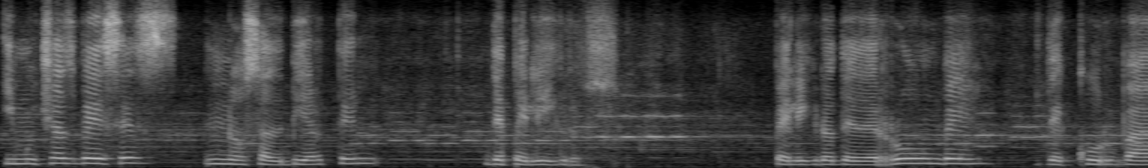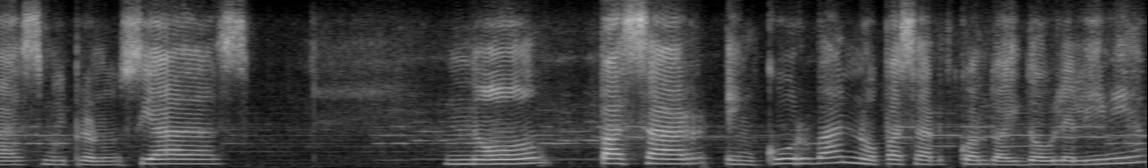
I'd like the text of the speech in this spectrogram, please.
y muchas veces nos advierten de peligros, peligros de derrumbe, de curvas muy pronunciadas, no pasar en curva, no pasar cuando hay doble línea.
